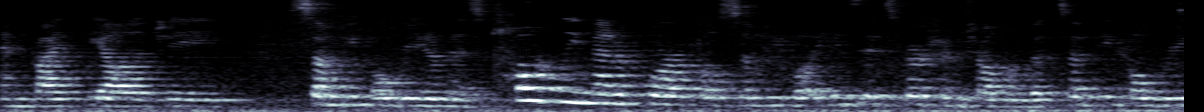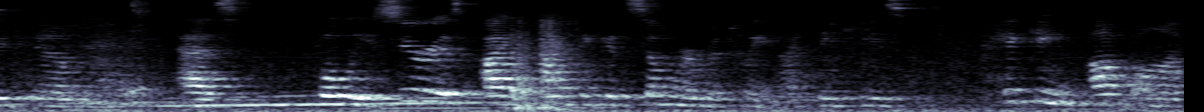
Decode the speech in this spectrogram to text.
And by theology, some people read him as totally metaphorical, some people, it's, it's Gershom Scholem, but some people read him as fully serious. I, I think it's somewhere in between. I think he's picking up on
